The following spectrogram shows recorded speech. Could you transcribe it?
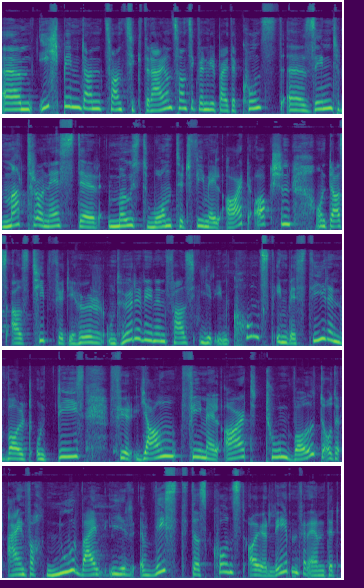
Ähm, ich bin dann 2023, wenn wir bei der Kunst äh, sind, Matroness der Most Wanted Female Art Auction und das als Tipp für die Hörer und Hörerinnen, falls ihr in Kunst investieren wollt und dies für Young Female Art tun wollt oder einfach nur, weil ihr wisst, dass Kunst euer Leben verändert,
